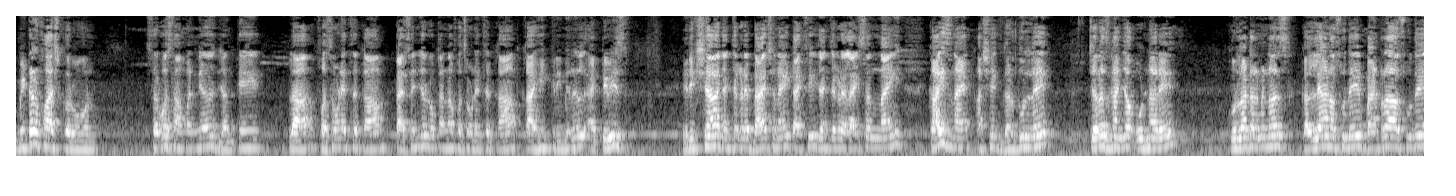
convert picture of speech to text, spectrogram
मीटर फास्ट करून सर्वसामान्य जनतेला फसवण्याचं काम पॅसेंजर लोकांना फसवण्याचं काम काही क्रिमिनल ऍक्टिव्हिस्ट रिक्षा ज्यांच्याकडे बॅच नाही टॅक्सी ज्यांच्याकडे लायसन नाही काहीच नाही असे गर्दुल्ले चरस गांजा ओढणारे कुर्ला टर्मिनल्स कल्याण असू दे बँड्रा असू दे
